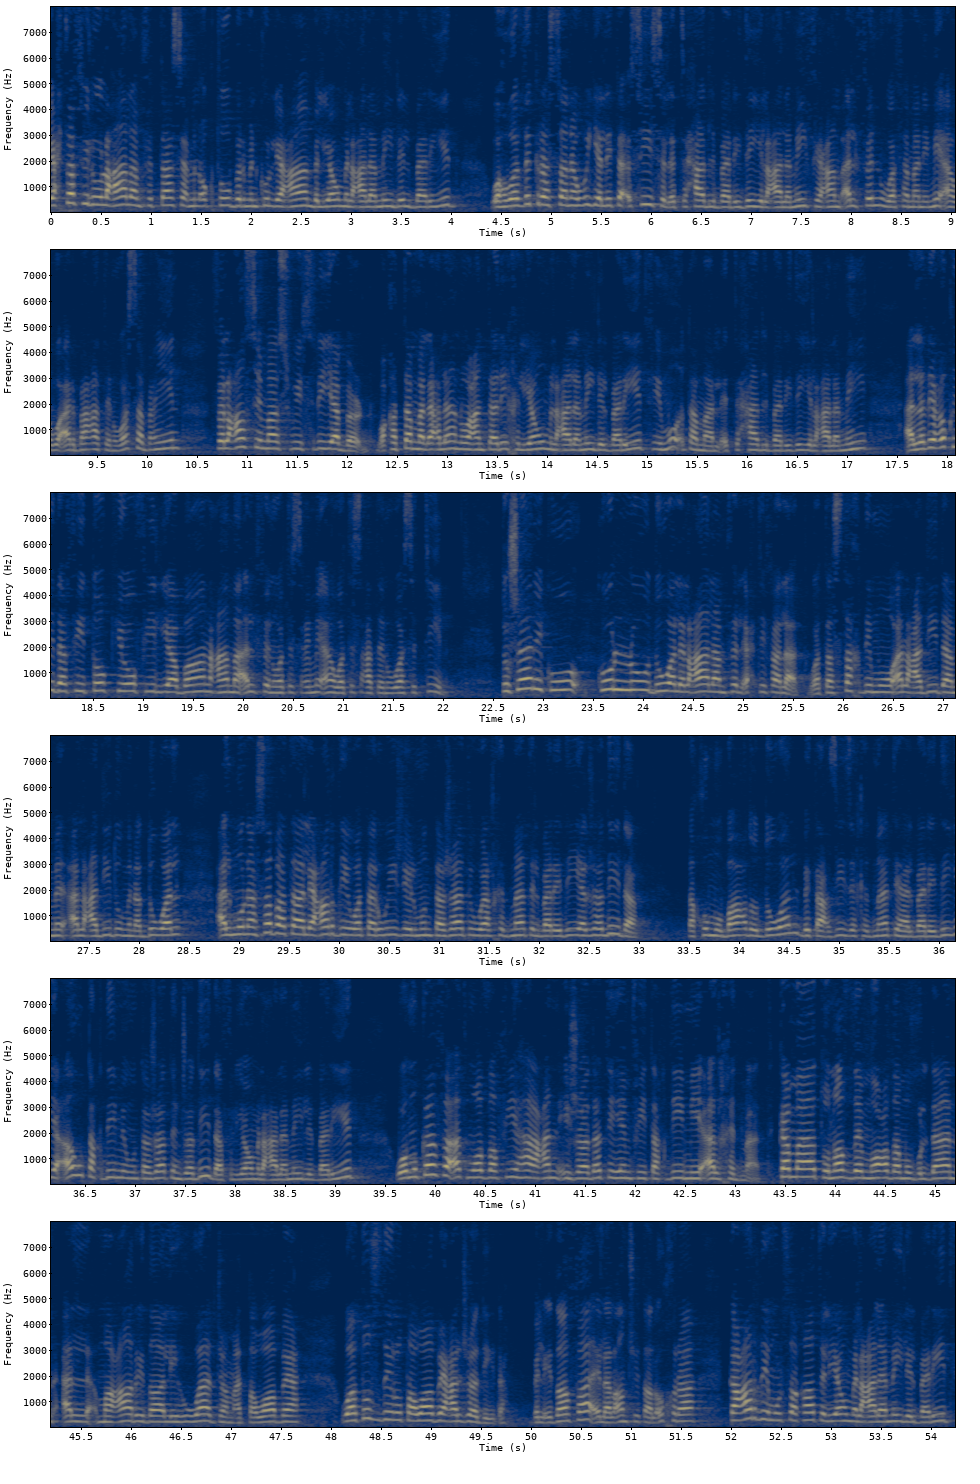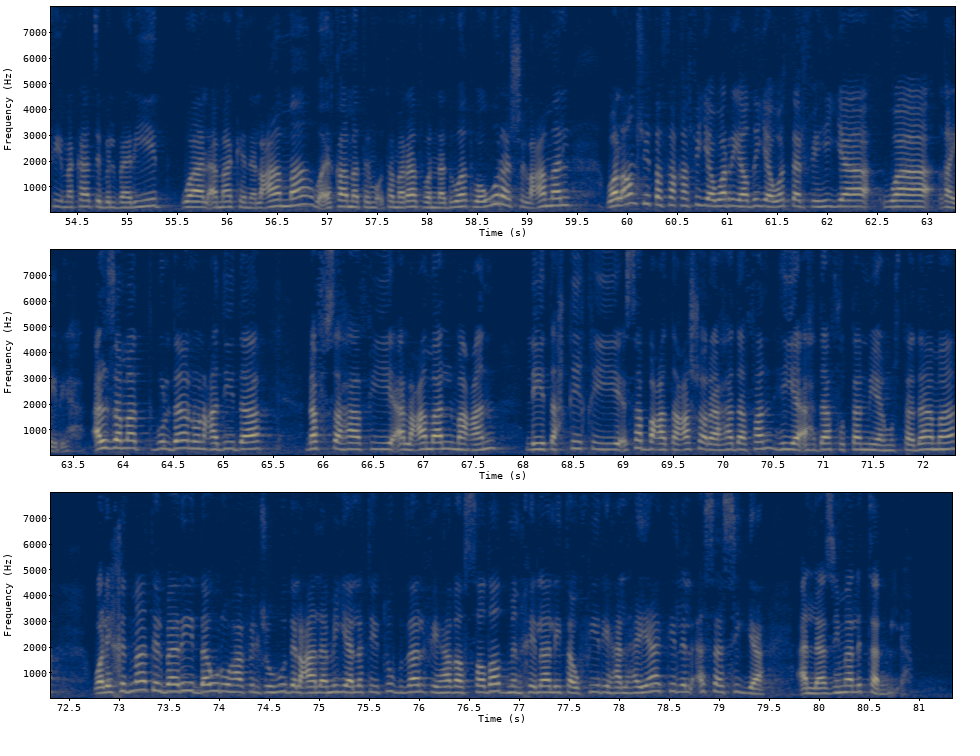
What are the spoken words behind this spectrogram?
يحتفل العالم في التاسع من أكتوبر من كل عام باليوم العالمي للبريد وهو الذكرى السنوية لتأسيس الاتحاد البريدي العالمي في عام 1874 في العاصمة السويسرية بيرن. وقد تم الإعلان عن تاريخ اليوم العالمي للبريد في مؤتمر الاتحاد البريدي العالمي الذي عقد في طوكيو في اليابان عام 1969 تشارك كل دول العالم في الاحتفالات وتستخدم العديد من العديد من الدول المناسبة لعرض وترويج المنتجات والخدمات البريدية الجديدة. تقوم بعض الدول بتعزيز خدماتها البريدية أو تقديم منتجات جديدة في اليوم العالمي للبريد ومكافأة موظفيها عن إجادتهم في تقديم الخدمات. كما تنظم معظم بلدان المعارض لهواة جمع الطوابع وتصدر طوابع الجديدة. بالإضافة إلى الأنشطة الأخرى كعرض ملصقات اليوم العالمي للبريد في مكاتب البريد والأماكن العامة وإقامة المؤتمرات والندوات وورش العمل والأنشطة الثقافية والرياضية والترفيهية وغيرها. ألزمت بلدان عديدة نفسها في العمل معا لتحقيق 17 هدفا هي أهداف التنمية المستدامة. ولخدمات البريد دورها في الجهود العالمية التي تبذل في هذا الصدد من خلال توفيرها الهياكل الأساسية اللازمة للتنمية.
